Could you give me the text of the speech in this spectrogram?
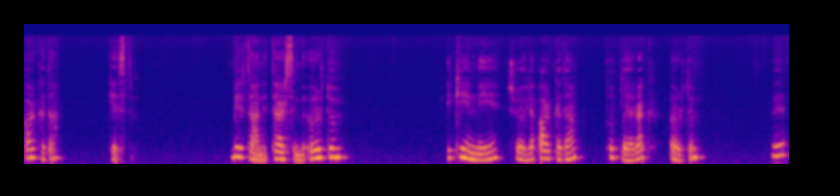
arkadan kestim. Bir tane tersimi ördüm. iki ilmeği şöyle arkadan toplayarak ördüm ve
